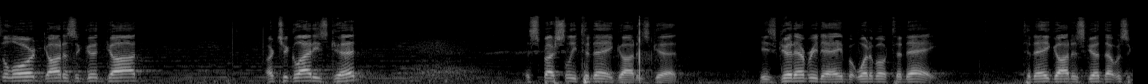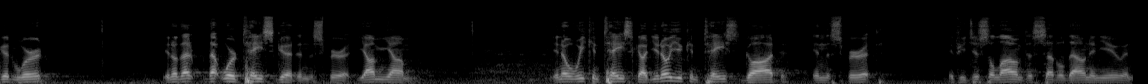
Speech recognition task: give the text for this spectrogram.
the Lord. God is a good God. Aren't you glad He's good? Especially today, God is good. He's good every day, but what about today? Today, God is good. That was a good word. You know, that, that word tastes good in the spirit. Yum, yum. You know, we can taste God. You know, you can taste God in the spirit if you just allow Him to settle down in you. And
